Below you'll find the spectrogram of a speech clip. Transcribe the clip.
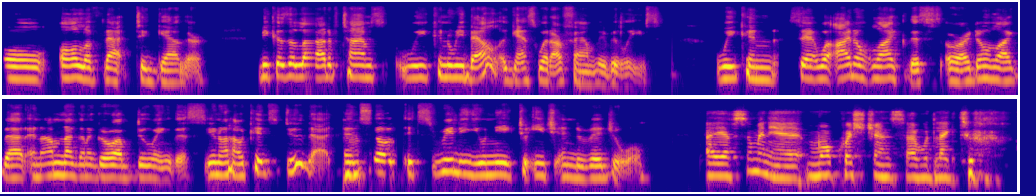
all all of that together. Because a lot of times we can rebel against what our family believes. We can say, well, I don't like this or I don't like that, and I'm not going to grow up doing this. You know how kids do that. Mm-hmm. And so it's really unique to each individual. I have so many uh, more questions I would like to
